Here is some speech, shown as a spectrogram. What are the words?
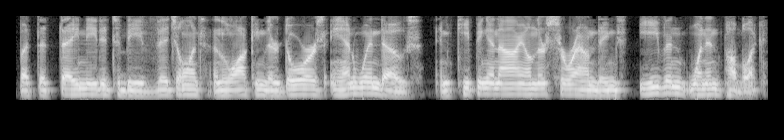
but that they needed to be vigilant in locking their doors and windows and keeping an eye on their surroundings even when in public.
